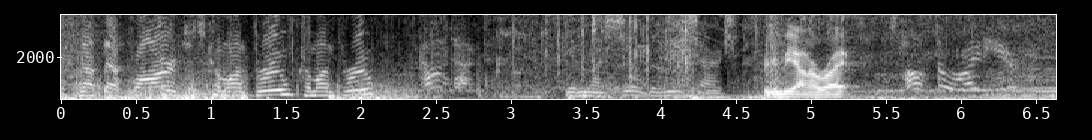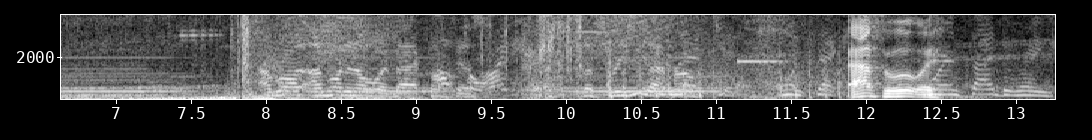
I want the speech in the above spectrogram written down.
It's not that far. Just come on through. Come on through. Contact. Give my shield a recharge. We're gonna be on our right. Hostile right here. I'm, run, I'm running all the way back. Fuck this. Right. Let's, let's reset, bro. One sec. Absolutely. We're inside the ring.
